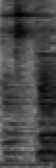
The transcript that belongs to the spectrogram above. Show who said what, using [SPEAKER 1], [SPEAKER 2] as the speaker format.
[SPEAKER 1] Nothing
